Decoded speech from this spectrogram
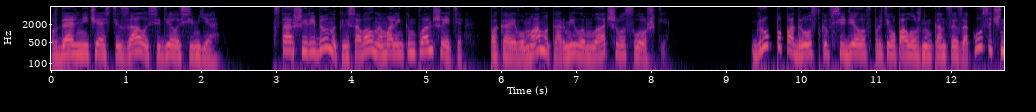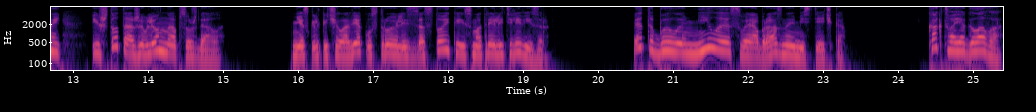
В дальней части зала сидела семья. Старший ребенок рисовал на маленьком планшете — пока его мама кормила младшего с ложки. Группа подростков сидела в противоположном конце закусочной и что-то оживленно обсуждала. Несколько человек устроились за стойкой и смотрели телевизор. Это было милое, своеобразное местечко. «Как твоя голова?»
